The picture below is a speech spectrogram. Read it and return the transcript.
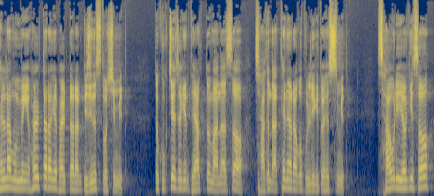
헬라 문명이 활달하게 발달한 비즈니스 도시입니다. 또 국제적인 대학도 많아서 작은 아테네라고 불리기도 했습니다. 사울이 여기서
